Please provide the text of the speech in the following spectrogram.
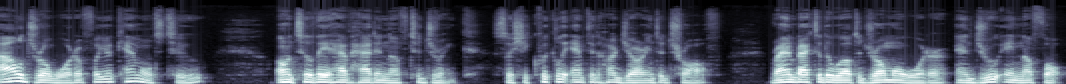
I'll draw water for your camels too, until they have had enough to drink. So she quickly emptied her jar into trough, ran back to the well to draw more water, and drew enough for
